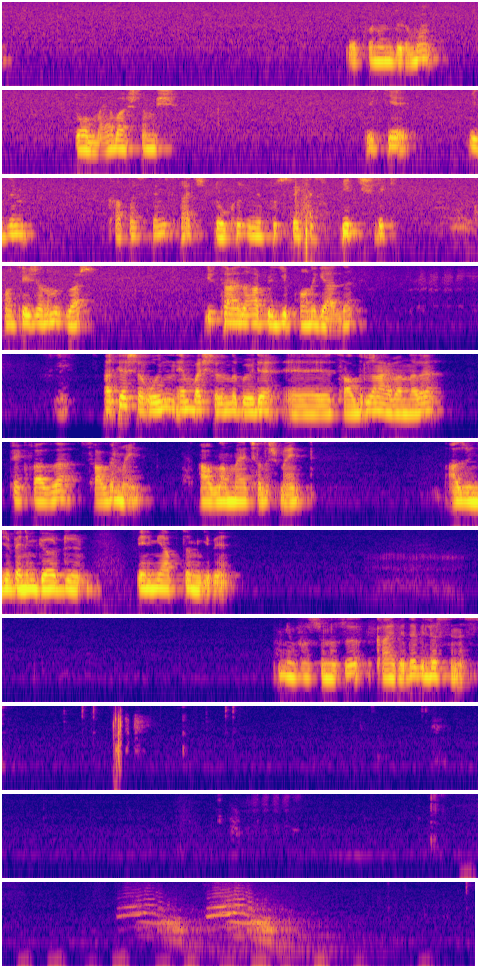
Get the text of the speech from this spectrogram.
Deponun durumu dolmaya başlamış. Peki bizim kapasitemiz kaç? 9 nüfus 8. Bir kişilik kontenjanımız var. Bir tane daha bilgi puanı geldi. Arkadaşlar oyunun en başlarında böyle e, saldırgan hayvanlara pek fazla saldırmayın. Avlanmaya çalışmayın. Az önce benim gördüğüm, benim yaptığım gibi nüfusunuzu kaybedebilirsiniz.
